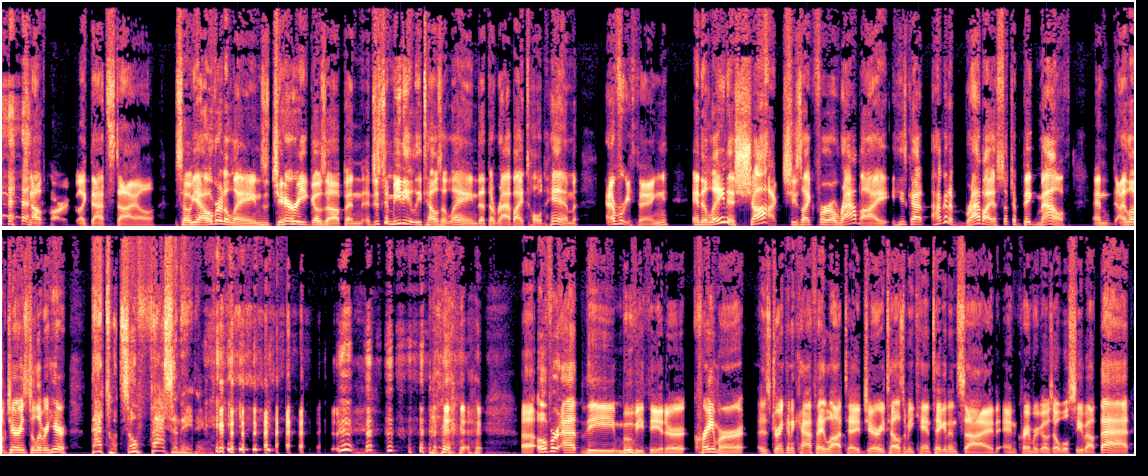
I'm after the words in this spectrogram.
South Park, like that style. So yeah, over at Elaine's, Jerry goes up and just immediately tells Elaine that the rabbi told him everything. And Elaine is shocked. She's like, for a rabbi, he's got how can a rabbi have such a big mouth? And I love Jerry's delivery here. That's what's so fascinating. Uh, over at the movie theater, Kramer is drinking a cafe latte. Jerry tells him he can't take it inside, and Kramer goes, "Oh, we'll see about that."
